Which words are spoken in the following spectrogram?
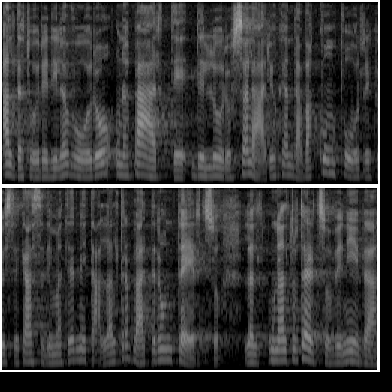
al datore di lavoro una parte del loro salario che andava a comporre queste casse di maternità, l'altra parte era un terzo, un altro terzo veniva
